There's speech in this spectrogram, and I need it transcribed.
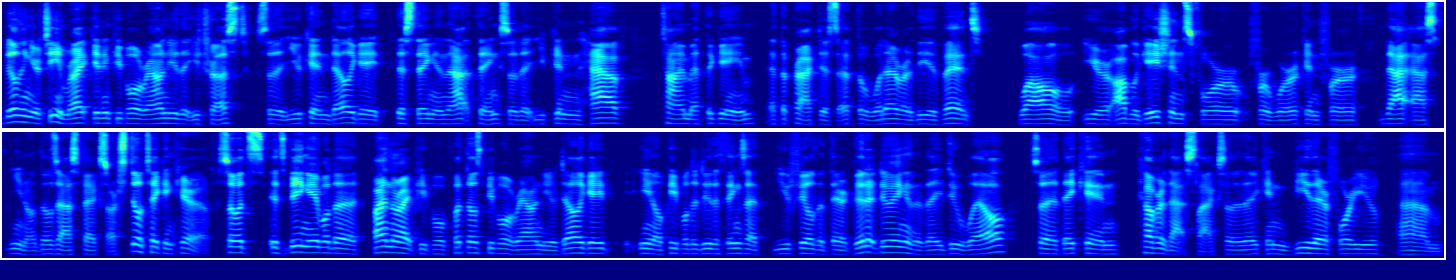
building your team, right? Getting people around you that you trust so that you can delegate this thing and that thing so that you can have time at the game, at the practice, at the whatever, the event while your obligations for for work and for that as you know those aspects are still taken care of. So it's it's being able to find the right people put those people around you delegate you know people to do the things that you feel that they're good at doing and that they do well so that they can cover that slack so that they can be there for you um,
